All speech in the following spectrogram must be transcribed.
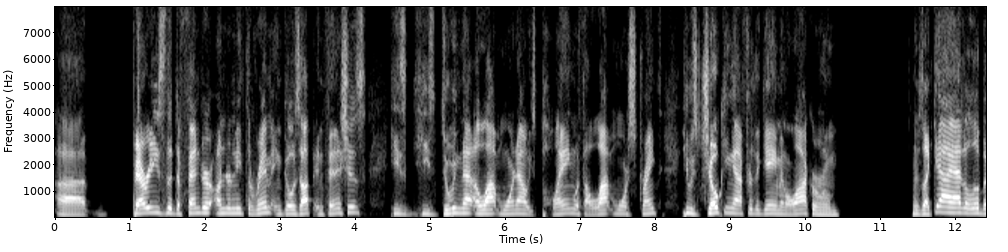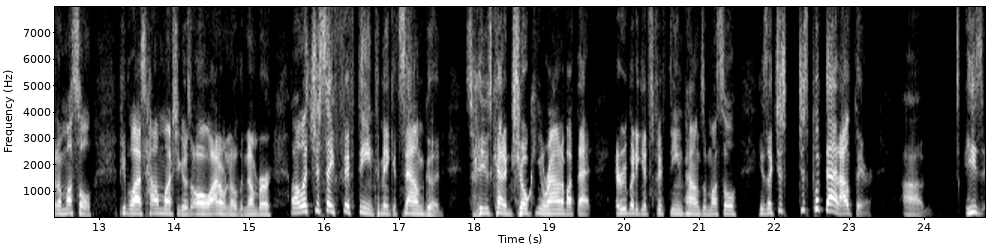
Uh, buries the defender underneath the rim and goes up and finishes. He's he's doing that a lot more now. He's playing with a lot more strength. He was joking after the game in the locker room. He was like, "Yeah, I added a little bit of muscle." People ask how much. He goes, "Oh, I don't know the number. Uh, let's just say 15 to make it sound good." So he was kind of joking around about that. Everybody gets 15 pounds of muscle. He's like, "Just just put that out there." Uh, he's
